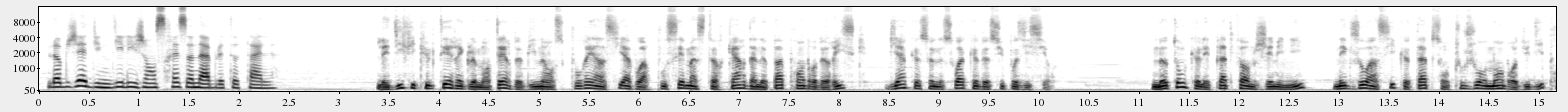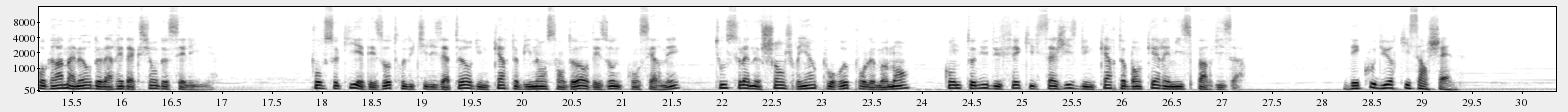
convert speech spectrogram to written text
l'objet d'une diligence raisonnable totale. Les difficultés réglementaires de Binance pourraient ainsi avoir poussé Mastercard à ne pas prendre de risques, bien que ce ne soit que de suppositions. Notons que les plateformes Gemini, Nexo ainsi que TAP sont toujours membres du dit programme à l'heure de la rédaction de ces lignes. Pour ce qui est des autres utilisateurs d'une carte Binance en dehors des zones concernées, tout cela ne change rien pour eux pour le moment, compte tenu du fait qu'il s'agisse d'une carte bancaire émise par Visa. Des coups durs qui s'enchaînent.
